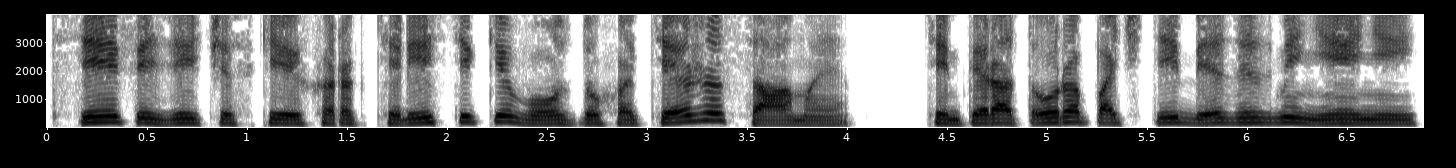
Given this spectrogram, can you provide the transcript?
Все физические характеристики воздуха те же самые. Температура почти без изменений,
